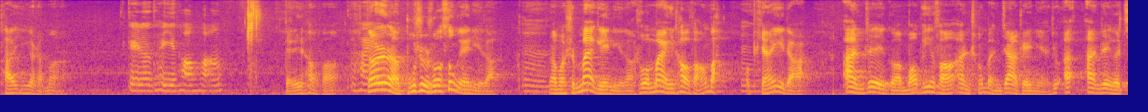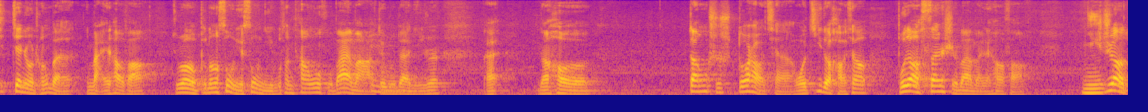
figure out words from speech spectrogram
他一个什么？给了他一套房，给了一套房，当然呢，不是说送给你的，嗯那么是卖给你的，说我卖一套房吧，我便宜点儿，按这个毛坯房按成本价给你，就按按这个建建筑成本，你买一套房，就说我不能送你，送你不算贪污腐败嘛，对不对？你是，哎，然后当时是多少钱啊？我记得好像不到三十万买那套房。你知道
